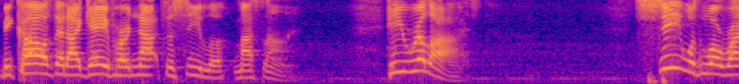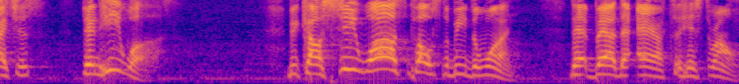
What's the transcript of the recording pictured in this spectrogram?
because that I gave her not to Shelah, my son. He realized she was more righteous than he was, because she was supposed to be the one that bear the heir to his throne.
